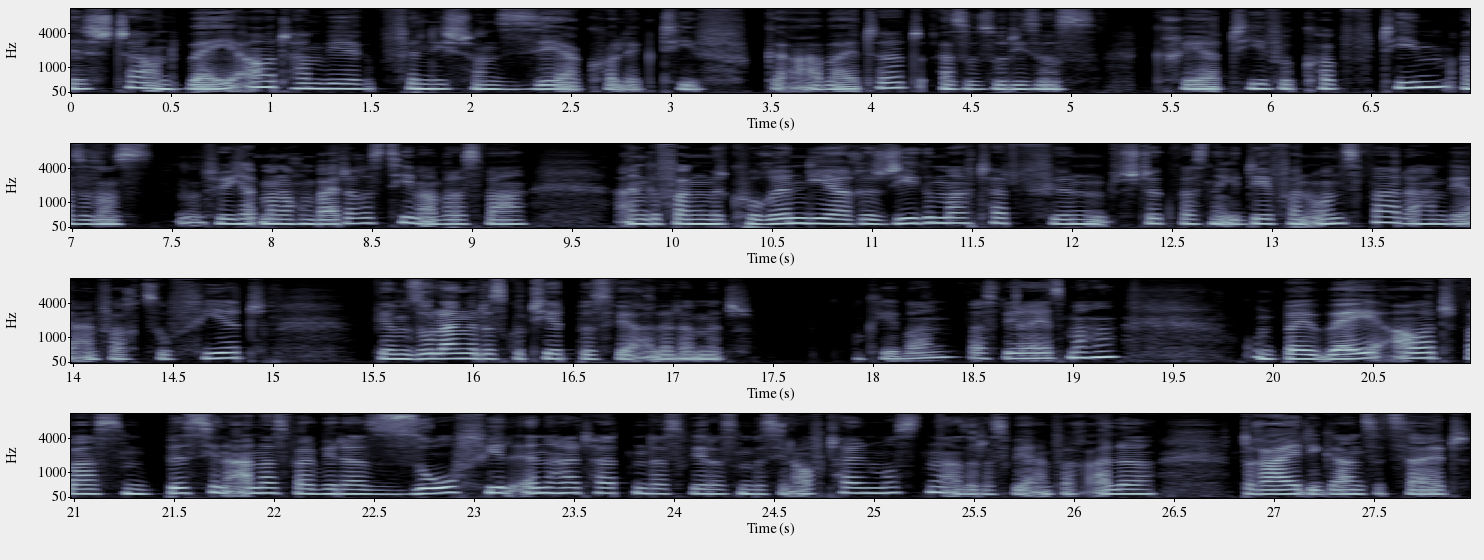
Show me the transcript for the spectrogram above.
Ishtar und Wayout haben wir, finde ich, schon sehr kollektiv gearbeitet. Also so dieses kreative Kopfteam. Also sonst, natürlich hat man noch ein weiteres Team, aber das war angefangen mit Corinne, die ja Regie gemacht hat für ein Stück, was eine Idee von uns war. Da haben wir einfach zu viert, wir haben so lange diskutiert, bis wir alle damit okay waren, was wir da jetzt machen. Und bei Wayout war es ein bisschen anders, weil wir da so viel Inhalt hatten, dass wir das ein bisschen aufteilen mussten. Also dass wir einfach alle drei die ganze Zeit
